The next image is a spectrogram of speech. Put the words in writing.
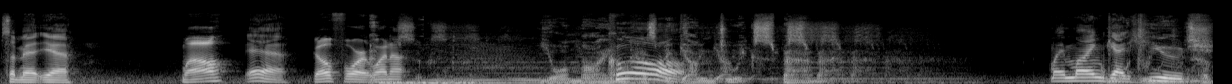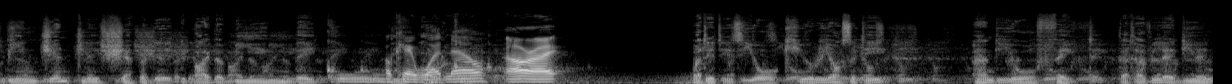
Submit, yeah. Well, Yeah. go for it. Why not? Your mind Cool. has begun to expand, My mind get huge. Being gently shepherded by the being they call. Okay, what now? All right. But it is your curiosity and your fate that have led you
